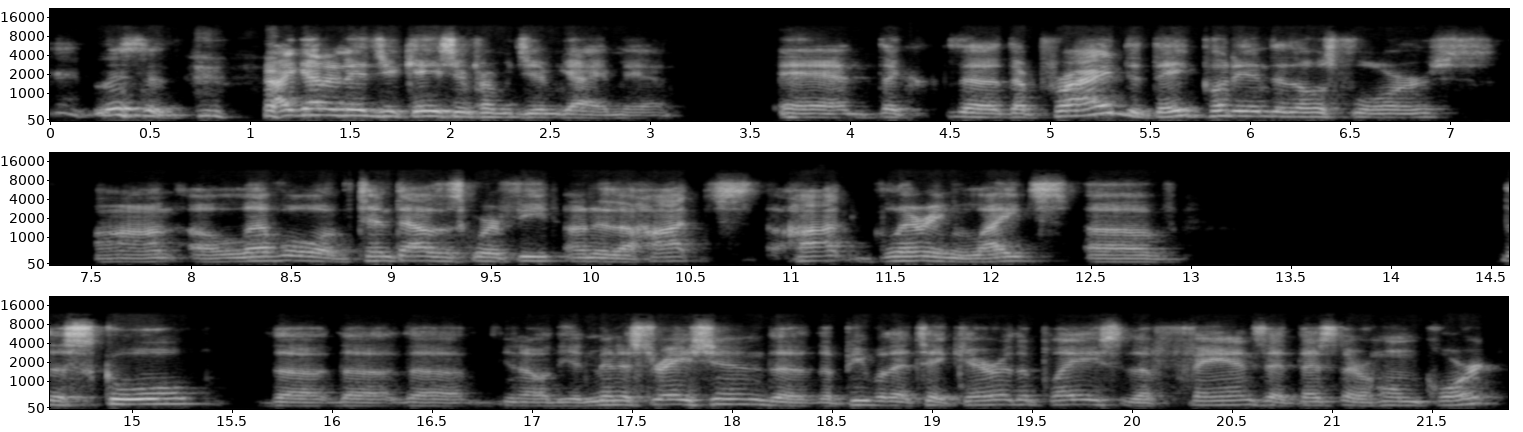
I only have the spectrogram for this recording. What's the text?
Listen, I got an education from a gym guy, man. And the, the the pride that they put into those floors on a level of 10,000 square feet under the hot, hot glaring lights of the school, the, the, the, you know, the administration, the, the people that take care of the place, the fans that that's their home court.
